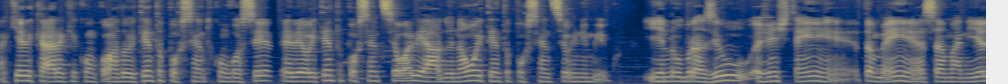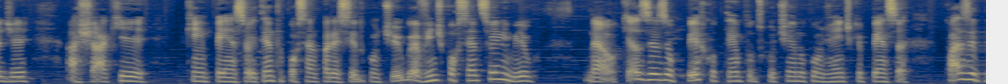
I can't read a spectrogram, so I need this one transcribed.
aquele cara que concorda 80% com você, ele é 80% seu aliado e não 80% seu inimigo. E no Brasil a gente tem também essa mania de achar que quem pensa 80% parecido contigo é 20% seu inimigo. Né? O que às vezes eu perco tempo discutindo com gente que pensa quase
